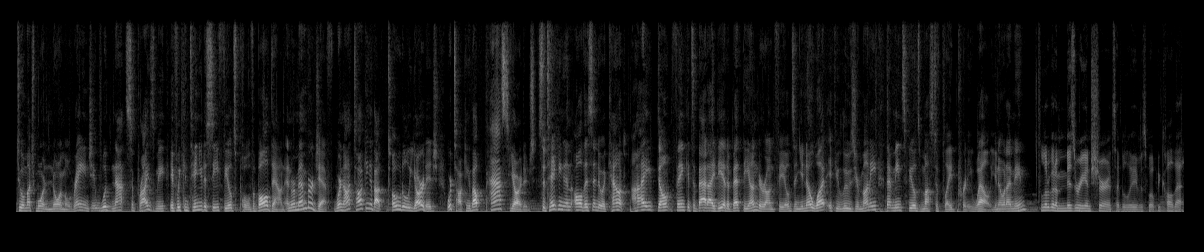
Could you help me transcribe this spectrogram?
to a much more normal range, it would not surprise me if we continue to see Fields pull the ball down. And remember, Jeff, we're not talking about total yardage, we're talking about pass yardage. So, taking in all this into account, I don't think it's a bad idea to bet the under on Fields. And you know what? If you lose your money, that means Fields must have played pretty well. You know what I mean? A little bit of misery insurance, I believe, is what we call that.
